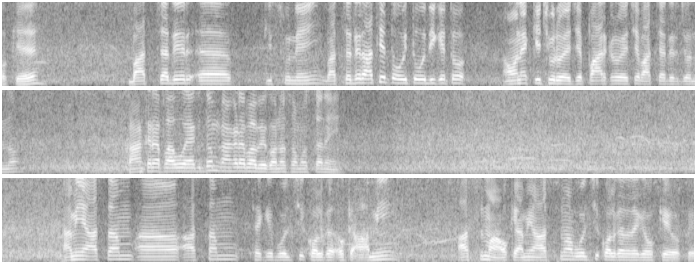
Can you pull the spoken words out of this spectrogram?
ওকে। বাচ্চাদের কিছু নেই। বাচ্চাদের আছে তো? ওই তো ওইদিকে তো অনেক কিছু রয়েছে। পার্ক রয়েছে বাচ্চাদের জন্য। কাঁকড়া পাবো, একদম কাঁকড়া পাবে, কোনো সমস্যা নেই। আমি আসাম আসাম থেকে বলছি কলকাতা, ওকে, আমি আসমা, ওকে, আমি আসমা বলছি কলকাতা থেকে, okay okay.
